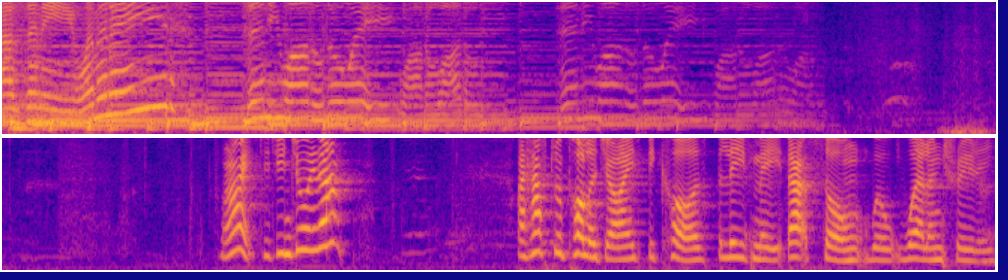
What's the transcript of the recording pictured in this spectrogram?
has any lemonade? Right, did you enjoy that? I have to apologise because, believe me, that song will well and truly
